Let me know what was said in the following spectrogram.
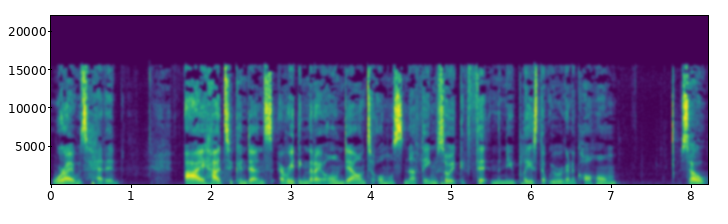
where I was headed. I had to condense everything that I owned down to almost nothing so it could fit in the new place that we were going to call home. So,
